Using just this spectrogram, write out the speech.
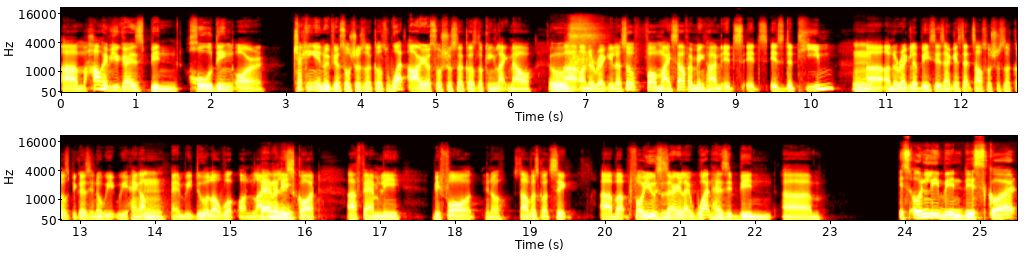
Um, how have you guys been holding or checking in with your social circles? What are your social circles looking like now uh, on the regular? So, for myself and Minghan, it's it's it's the team. Uh, on a regular basis, I guess that's our social circles because you know we, we hang out and we do a lot of work online, and Family. Discord, uh, family, before you know some of us got sick. Uh, but for you, Cesare, like what has it been? Um, It's only been Discord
